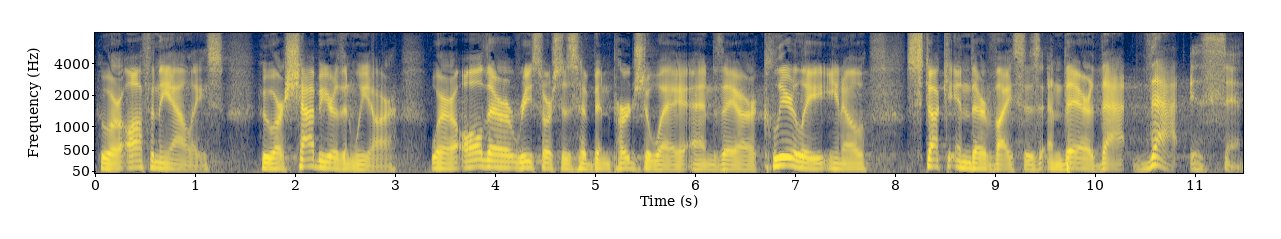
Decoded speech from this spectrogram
who are off in the alleys, who are shabbier than we are, where all their resources have been purged away and they are clearly, you know, stuck in their vices, and there, that, that is sin.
